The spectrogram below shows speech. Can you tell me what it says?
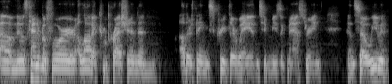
um, it was kind of before a lot of compression and other things creep their way into music mastering, and so we would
